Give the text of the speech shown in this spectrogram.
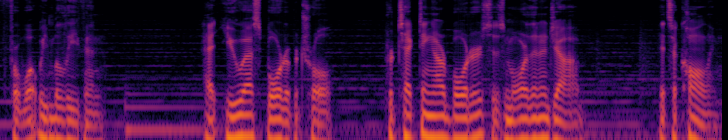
for what we believe in. At U.S. Border Patrol, protecting our borders is more than a job, it's a calling.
